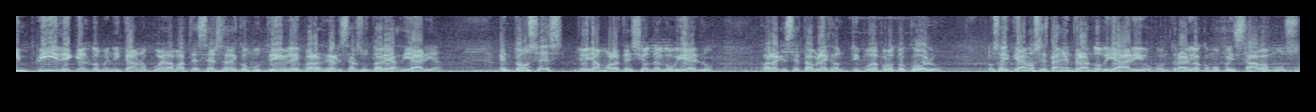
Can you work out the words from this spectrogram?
impide que el dominicano pueda abastecerse de combustible para realizar sus tareas diarias. Entonces yo llamo la atención del gobierno para que se establezca un tipo de protocolo. Los haitianos están entrando diario, contrario a como pensábamos,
